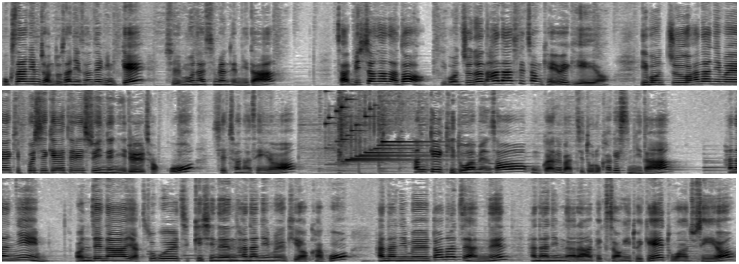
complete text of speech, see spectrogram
목사님, 전도사님, 선생님께 질문하시면 됩니다. 자, 미션 하나 더. 이번 주는 하나 실천 계획이에요. 이번 주 하나님을 기쁘시게 해드릴 수 있는 일을 적고 실천하세요. 함께 기도하면서 공과를 마치도록 하겠습니다. 하나님, 언제나 약속을 지키시는 하나님을 기억하고 하나님을 떠나지 않는 하나님 나라 백성이 되게 도와주세요.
